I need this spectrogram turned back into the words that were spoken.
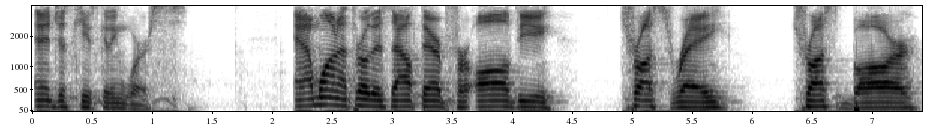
And it just keeps getting worse. And I want to throw this out there for all the trust Ray, trust Barr,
